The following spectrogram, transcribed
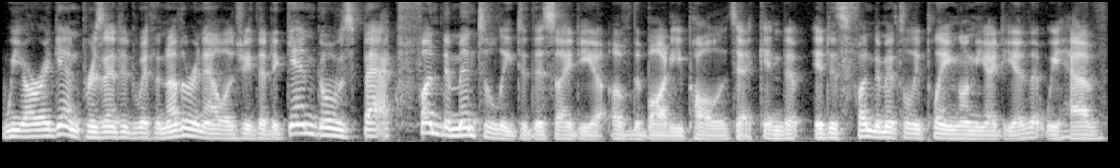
we are again presented with another analogy that again goes back fundamentally to this idea of the body politic. And it is fundamentally playing on the idea that we have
